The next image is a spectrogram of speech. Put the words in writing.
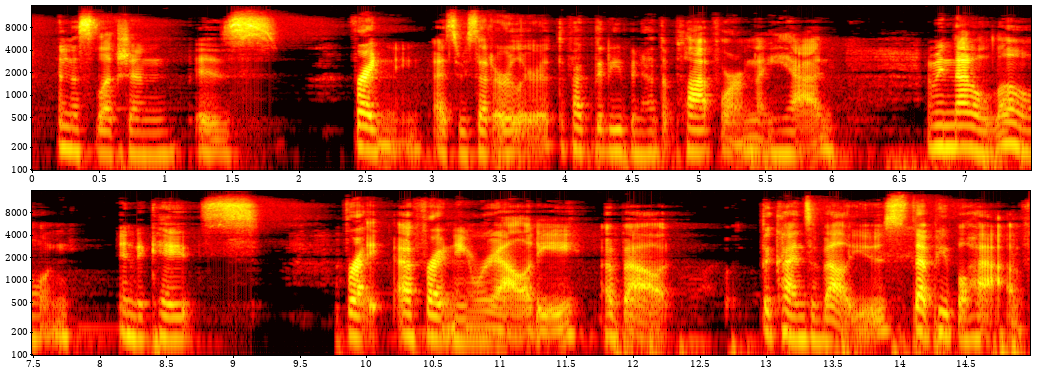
in this election is frightening, as we said earlier. The fact that he even had the platform that he had. I mean, that alone indicates fright a frightening reality about the kinds of values that people have.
